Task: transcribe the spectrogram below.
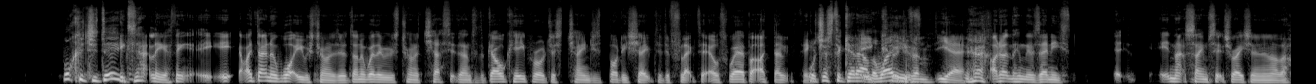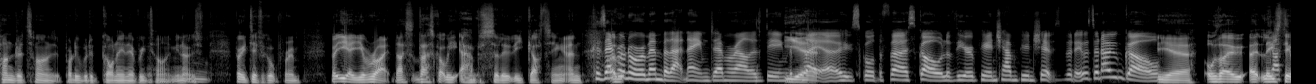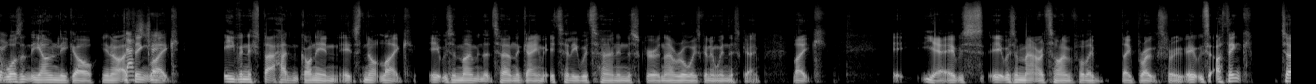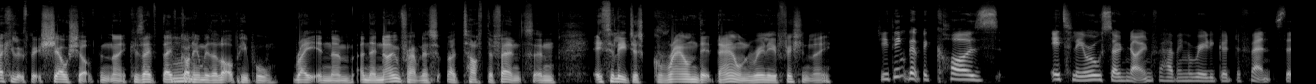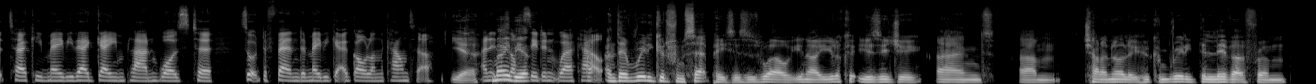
What could you do? exactly. I think it, it- I don't know what he was trying to do. I don't know whether he was trying to chest it down to the goalkeeper or just change his body shape to deflect it elsewhere. But I don't think. Or just to get out of the way, could have- even. Yeah, I don't think there's any in that same situation another hundred times, it probably would have gone in every time. You know, it's Mm. very difficult for him. But yeah, you're right. That's that's got to be absolutely gutting. And Because everyone will remember that name, Demiral, as being the Yeah. player who scored the first goal of the European Championships, but it was an own goal. Yeah, although at least it wasn't the only goal. You know, I think true. like even if that hadn't gone in, it's not like it was a moment that turned the game. Italy were turning the screw, and they were always going to win this game. Like, it, yeah, it was it was a matter of time before they they broke through. It was, I think. Turkey looks a bit shell shocked, didn't they? Because they've they've gone Mm. in with a lot of people rating them, and they're known for having a tough defence. And Italy just ground it down really efficiently. Do you think that because Italy are also known for having a really good defence, that Turkey maybe their game plan was to sort of defend and maybe get a goal on the counter? Yeah, And it just Maybe, obviously didn't work out. And they're really good from set pieces as well. You know, you look at Yazıcı and um, Çalhanoğlu, who can really deliver from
